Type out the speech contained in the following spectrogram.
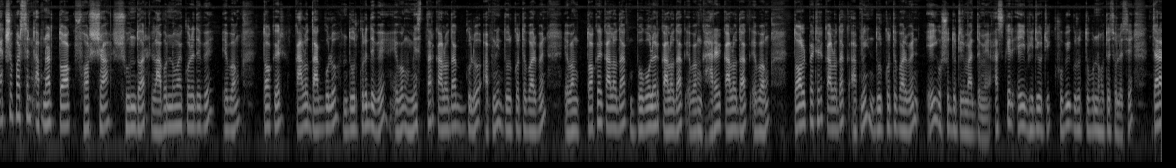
একশো পার্সেন্ট আপনার ত্বক ফর্সা, সুন্দর, লাবণ্যময় করে দেবে এবং ত্বকের কালো দাগগুলো দূর করে দেবে এবং মেস্তার কালো দাগগুলো আপনি দূর করতে পারবেন এবং ত্বকের কালো দাগ, বগলের কালো দাগ এবং ঘাড়ের কালো দাগ এবং তলপেটের কালো দাগ আপনি দূর করতে পারবেন এই ওষুধ দুটির মাধ্যমে। আজকের এই ভিডিওটি খুবই গুরুত্বপূর্ণ হতে চলেছে। যারা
